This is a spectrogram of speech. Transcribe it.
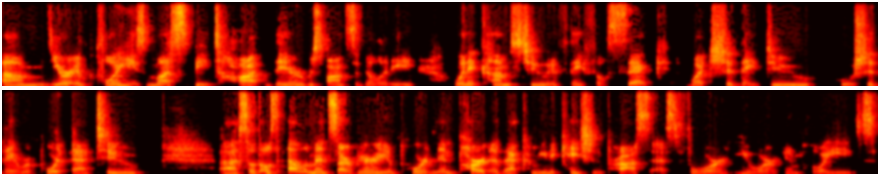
Um, your employees must be taught their responsibility when it comes to if they feel sick, what should they do, who should they report that to. Uh, so those elements are very important and part of that communication process for your employees.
